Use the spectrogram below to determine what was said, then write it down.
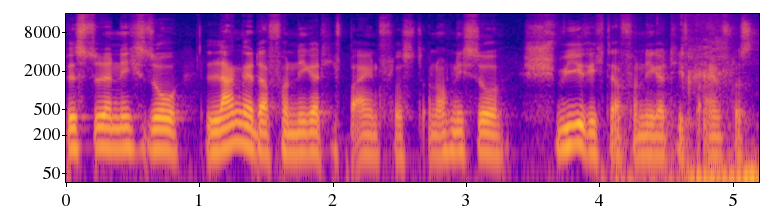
bist du dann nicht so lange davon negativ beeinflusst und auch nicht so schwierig davon negativ beeinflusst.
